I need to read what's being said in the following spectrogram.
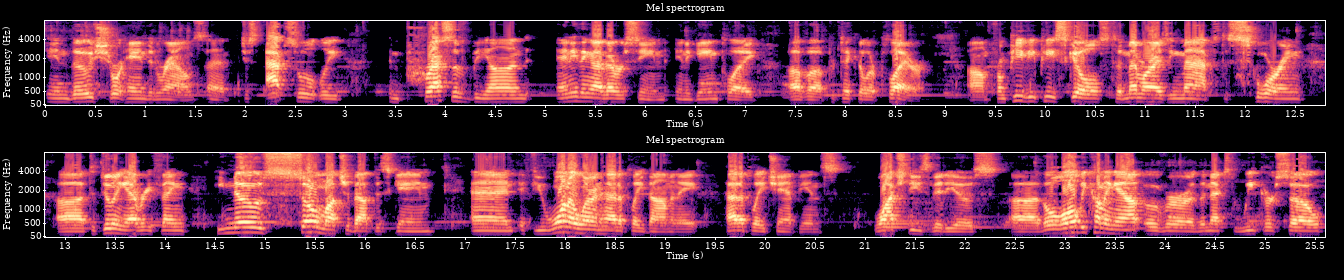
in those shorthanded rounds. Just absolutely impressive beyond anything I've ever seen in a gameplay of a particular player. Um, from PvP skills to memorizing maps to scoring uh, to doing everything, he knows so much about this game. And if you want to learn how to play Dominate, how to play Champions, watch these videos. Uh, they'll all be coming out over the next week or so.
